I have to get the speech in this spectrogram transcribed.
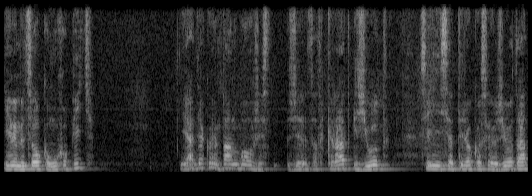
nevieme celkom uchopiť. Ja ďakujem Pánu Bohu, že, že za krátky život, 73 rokov svojho života,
